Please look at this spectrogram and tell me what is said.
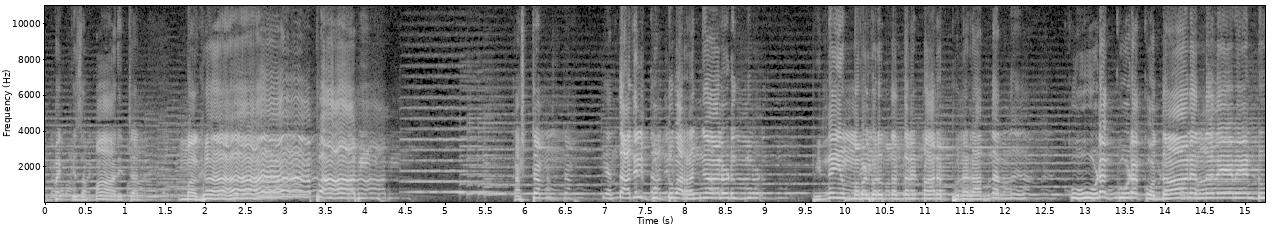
അമ്മയ്ക്ക് സമ്മാനിച്ച മഹാപാവി കഷ്ടം എന്താ അതിൽ കുട്ടു പറഞ്ഞാലൊടുക്കൂ പിന്നെയും അവൾ വെറും നന്ദനന്മാരെ പുനരന്നു കൂടെ കൂടെ കൊന്നാനെന്നതേ വേണ്ടൂ.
